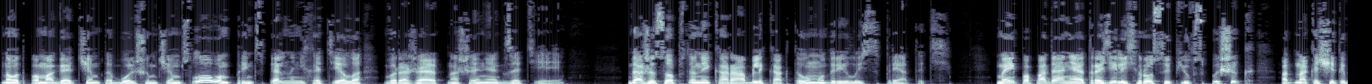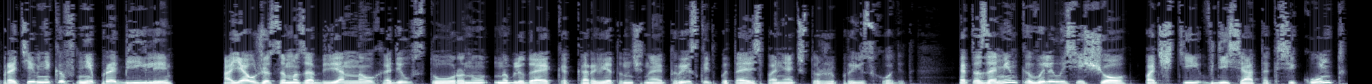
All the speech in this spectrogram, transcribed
Но вот помогать чем-то большим, чем словом, принципиально не хотела, выражая отношение к затее. Даже собственный корабль как-то умудрилась спрятать. Мои попадания отразились россыпью вспышек, однако щиты противников не пробили, а я уже самозабвенно уходил в сторону, наблюдая, как корветы начинают рыскать, пытаясь понять, что же происходит — эта заминка вылилась еще почти в десяток секунд,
